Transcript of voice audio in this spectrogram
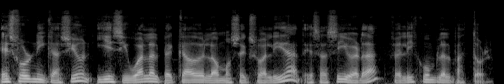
es fornicación y es igual al pecado de la homosexualidad. Es así, ¿verdad? Feliz cumple el pastor.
